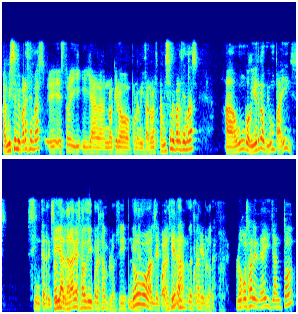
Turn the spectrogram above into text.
A mí se me parece más, eh, esto y, y ya no quiero polemizar más, a mí se me parece más a un gobierno de un país. Sin territorio. Sí, al de Arabia Saudí, por ejemplo, sí. No, Mira, al de cualquiera. luego sale de ahí Todt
